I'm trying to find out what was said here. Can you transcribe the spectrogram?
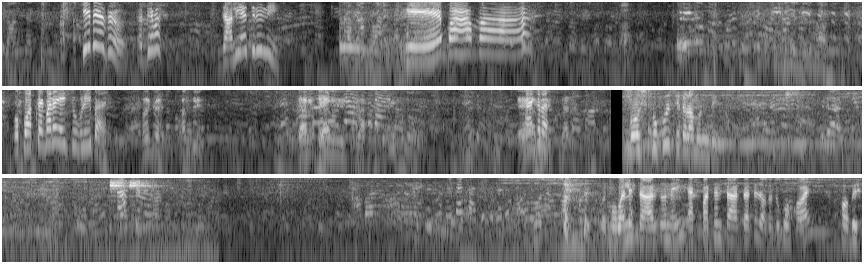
কি পেয়েছ? দেবা জালিয়া চিরুনি। এ বাবা। ও প্রত্যেকবারে এই চুবড়ি পায়। বোসপুকুর শীতলা মন্দির। মোবাইলে চার্জও নেই, এক পার্সেন্ট চার্জ আছে, যতটুকু হয় হবে।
